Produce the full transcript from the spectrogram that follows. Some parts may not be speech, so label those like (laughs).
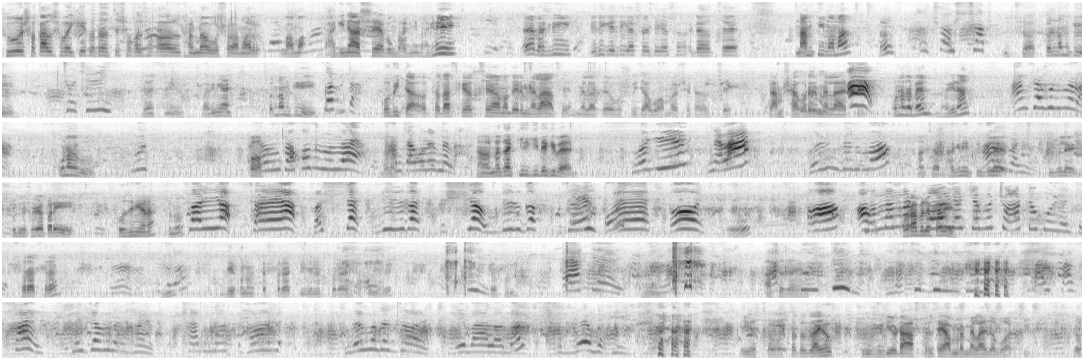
শুভ সকাল সবাইকে কথা হচ্ছে সকাল সকাল ঠান্ডা অবশ্য আমার মামা ভাগিনা আসছে এবং ভাগিনী ভাগিনী! এ ভাগিনী এদিকে এদিকে আসো এদিকে আসো। এটা হচ্ছে নাম কি মামা? তো উৎসব। তোর নাম কি? জয়শ্রী ভাগিনী তোর নাম কি? কবিতা। কবিতা। অর্থাৎ আজকে হচ্ছে আমাদের মেলা আছে। মেলাতে অবশ্যই যাব আমরা। সেটা হচ্ছে রামসাগরের মেলা আর কি। কোনা যাবেন ভাগিনা? কোনা যাব ক আমি তখন মেলা মেলা। আমি সাগরের মেলা হ্যাঁ না যা কি কি দেখিবেন? আচ্ছা ভাগিনী তুই বলে তুই বলে সরিয়ে সরিয়ে পারে। কোজিনিয়া না শোনো। সরা বলে পারে। সরা সরা? হ্যাঁ যে কোনো একটা সরা কি যেন সরা একটা করবে তখন? হ্যাঁ। আসা যায় (laughs) এই হচ্ছে অবস্থা। তো যাই হোক পুরো ভিডিওটা আসতেছে আমরা মেলায় যাব আর কি। তো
